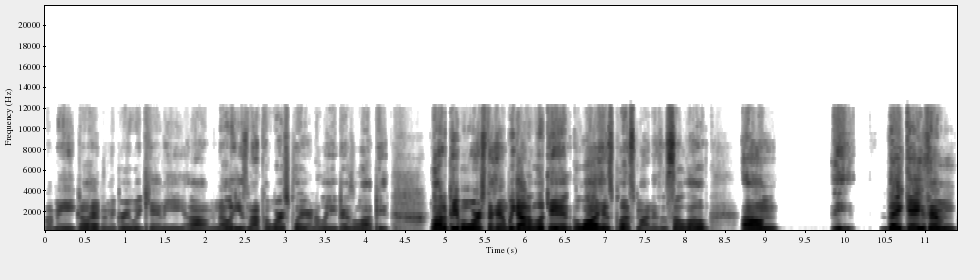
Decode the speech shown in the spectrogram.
let me go ahead and agree with Kenny. Um, no, he's not the worst player in the league. There's a lot of people, a lot of people worse than him. We got to look at why his plus minus is so low. Um, he, they gave him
